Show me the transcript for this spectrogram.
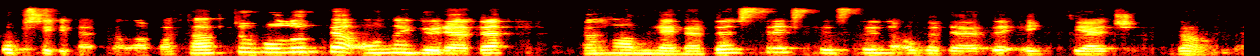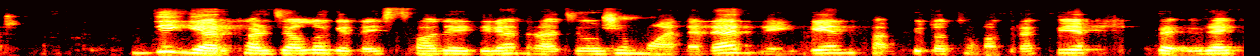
oksigenə tələbat artıq olur və ona görə də hamilələrdə stres testinə o qədər də ehtiyac qalmır. Digər kardiologiyada istifadə edilən radioloji müayinələr rengen, kompüter tomoqrafiya və ürək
